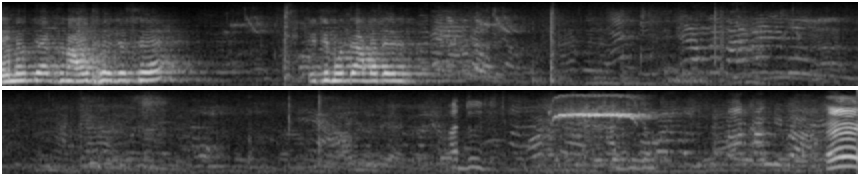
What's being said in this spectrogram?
এই মুহূর্তে একজন আউট হয়ে গেছে। ইতিমধ্যে আমাদের আর দুই আর দুজন এই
